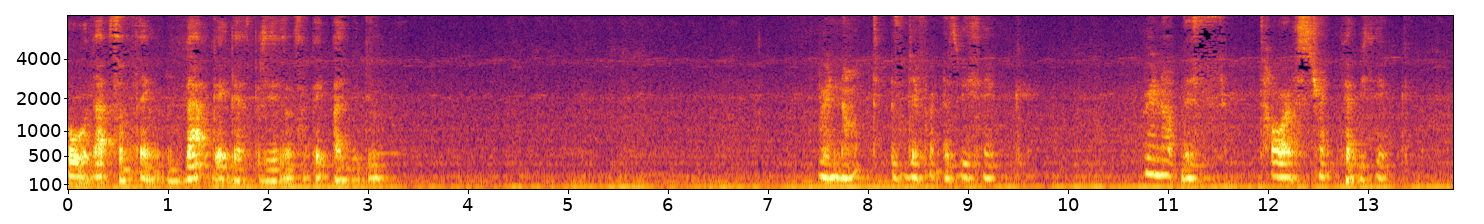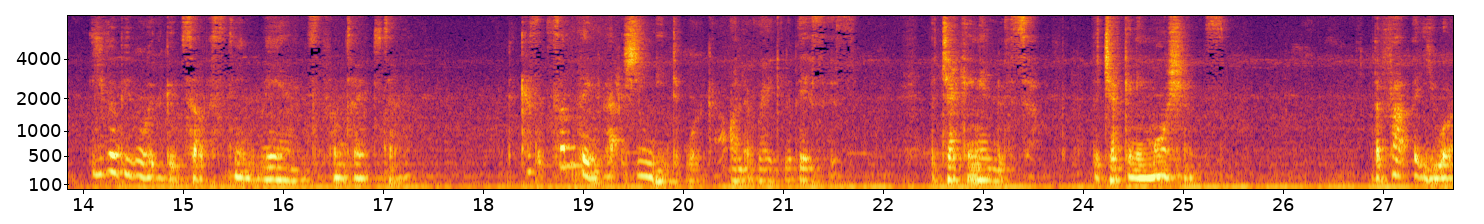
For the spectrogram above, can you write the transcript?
oh, that's something that guy does, but it isn't something I would do. We're not as different as we think. We're not this tower of strength that we think. Even people with good self esteem wanes from time to time because it's something that you need to work on a regular basis. The checking in with self, the checking emotions, the fact that you are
